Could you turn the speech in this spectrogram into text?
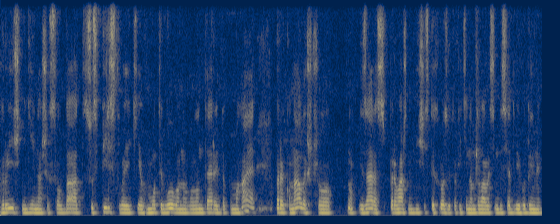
героїчні дії наших солдат, суспільство, яке вмотивовано волонтерить, допомагає, переконали, що ну і зараз переважна більшість тих розвиток, які нам давали 72 години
